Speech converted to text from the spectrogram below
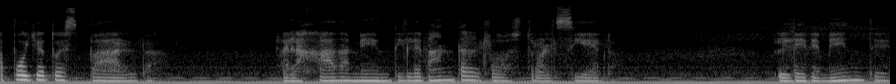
Apoya tu espalda relajadamente y levanta el rostro al cielo, levemente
